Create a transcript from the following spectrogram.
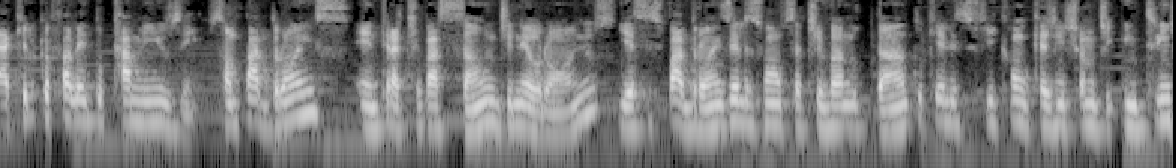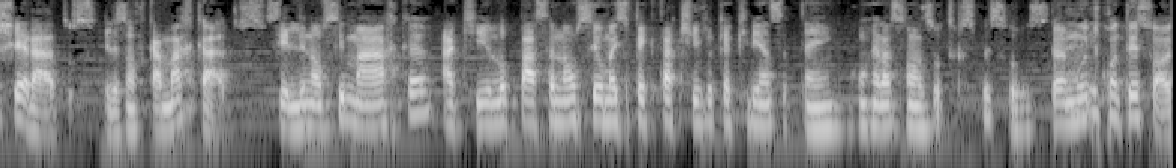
aquilo que eu falei do caminhozinho. São padrões entre ativação de neurônios e esses padrões eles vão se ativando tanto que eles ficam o que a gente chama de entrincheirados. Eles vão ficar marcados. Se ele não se marca, aquilo passa a não ser uma expectativa que a criança tem com relação às outras pessoas. Então é muito contextual, é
